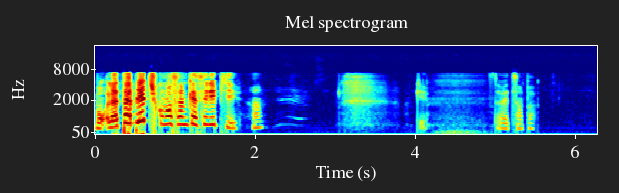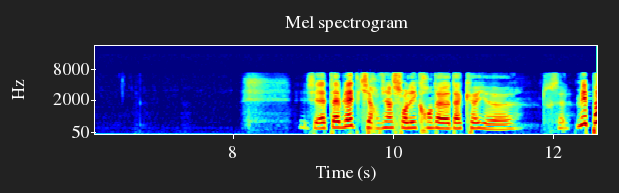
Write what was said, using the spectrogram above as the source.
Bon, la tablette, tu commences à me casser les pieds. Hein ok. Ça va être sympa. J'ai la tablette qui revient sur l'écran d'accueil euh, tout seul. Mais pas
